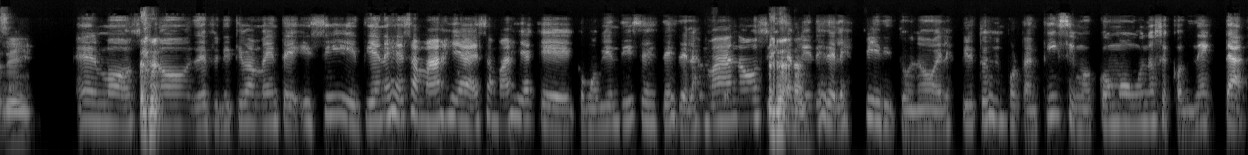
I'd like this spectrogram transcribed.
sí. Hermoso, no, definitivamente. Y sí, tienes esa magia, esa magia que, como bien dices, desde las manos y también desde el espíritu, ¿no? El espíritu es importantísimo, cómo uno se conecta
